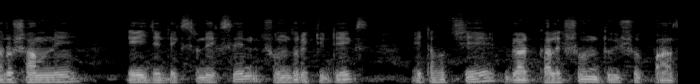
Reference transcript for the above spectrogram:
আরও সামনে, এই যে ডেস্কটা দেখছেন, সুন্দর একটি ডেস্ক, এটা হচ্ছে ব্লাড কালেকশন দুইশো পাঁচ।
